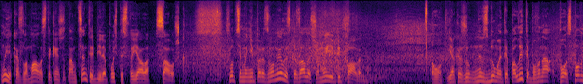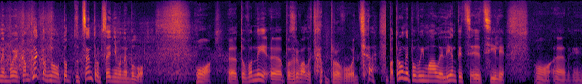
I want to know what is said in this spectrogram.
ну, яка зламалась, таке, що там в центрі біля почти стояла саушка. Хлопці мені перезвонили, сказали, що ми її підпалимо. От, я кажу, не вздумайте палити, бо вона по, з повним боєкомплектом, ну, тобто центру Пседнєва не було. О, е, то вони е, позривали там проводдя, патрони повиймали, ленти цілі, О, е,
